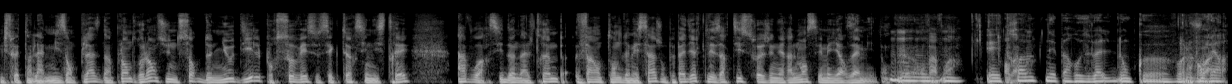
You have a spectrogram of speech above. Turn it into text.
Ils souhaitent la mise en place d'un plan de relance, une sorte de New Deal pour sauver ce secteur sinistré. À voir si Donald Trump va entendre le message. On peut pas dire que les artistes soient généralement ses meilleurs amis. Donc euh, on va voir. Et On Trump n'est pas Roosevelt, donc euh, voilà, on verra.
